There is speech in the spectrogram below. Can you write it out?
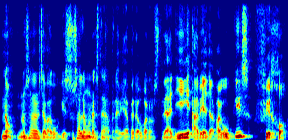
no, no salen los Yabagukis, eso sale en una escena previa, pero bueno, de allí había Yabagukis, fijo.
